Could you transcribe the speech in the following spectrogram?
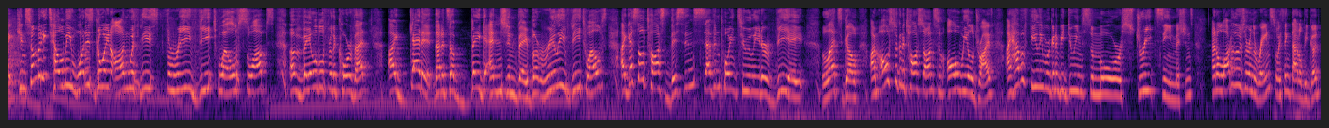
Okay, can somebody tell me what is going on with these three V12 swaps available for the Corvette? I get it that it's a big engine bay, but really V12s? I guess I'll toss this in 7.2 liter V8. Let's go. I'm also going to toss on some all-wheel drive. I have a feeling we're going to be doing some more street scene missions. And a lot of those are in the rain, so I think that'll be good.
